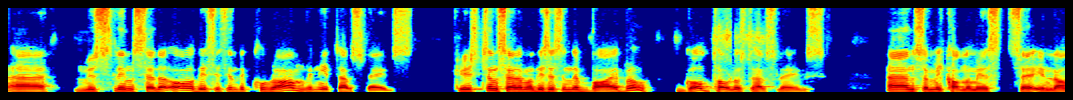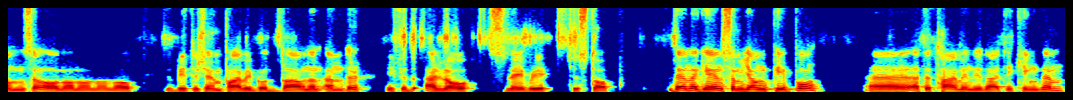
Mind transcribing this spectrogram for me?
Uh, Muslims said that, oh, this is in the Quran, we need to have slaves. Christians said, well, this is in the Bible, God told us to have slaves. And some economists say in London say, oh, no, no, no, no, the British Empire will go down and under if it allow slavery to stop. Then again, some young people uh, at the time in the United Kingdom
